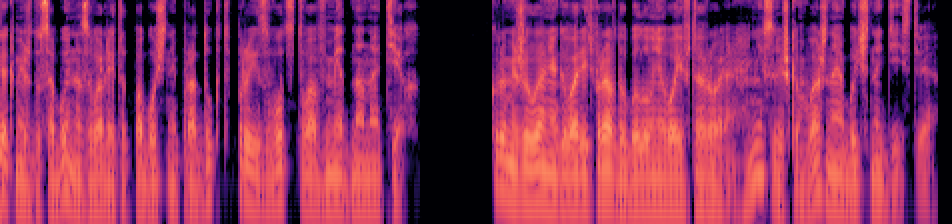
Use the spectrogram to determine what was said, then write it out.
как между собой называли этот побочный продукт производства в меднанотех. Кроме желания говорить правду, было у него и второе, не слишком важное обычно действие.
